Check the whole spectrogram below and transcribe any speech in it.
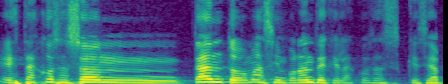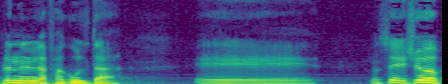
estas cosas son tanto más importantes que las cosas que se aprenden en la facultad. Eh, no sé, yo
